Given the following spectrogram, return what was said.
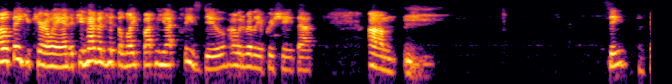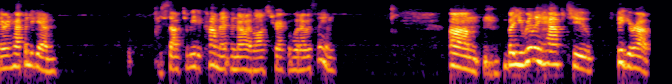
Oh, thank you, Carol Ann. If you haven't hit the like button yet, please do. I would really appreciate that. Um, see, there it happened again. I stopped to read a comment and now I lost track of what I was saying. Um, but you really have to figure out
